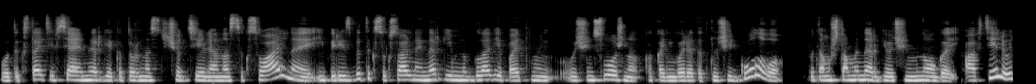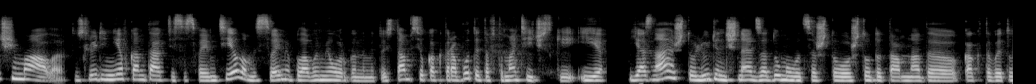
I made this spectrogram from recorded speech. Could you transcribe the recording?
Вот, и, кстати, вся энергия, которая у нас течет в теле, она сексуальная, и переизбыток сексуальной энергии именно в голове, поэтому очень сложно, как они говорят, отключить голову потому что там энергии очень много, а в теле очень мало. То есть люди не в контакте со своим телом и со своими половыми органами. То есть там все как-то работает автоматически. И я знаю, что люди начинают задумываться, что что-то там надо как-то в эту,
